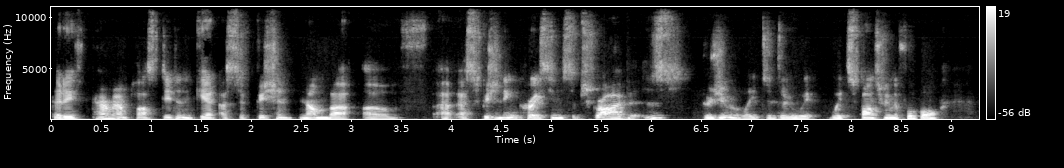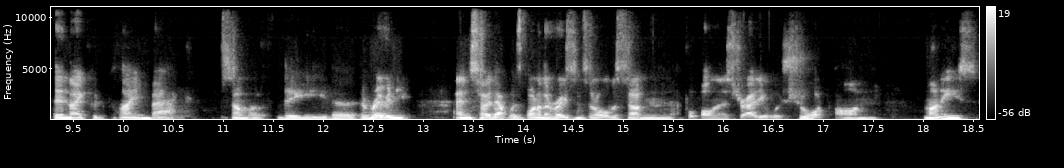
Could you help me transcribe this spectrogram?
that if Paramount Plus didn't get a sufficient number of uh, a sufficient increase in subscribers, presumably to do with with sponsoring the football, then they could claim back some of the, the, the revenue. And so that was one of the reasons that all of a sudden football in Australia was short on monies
